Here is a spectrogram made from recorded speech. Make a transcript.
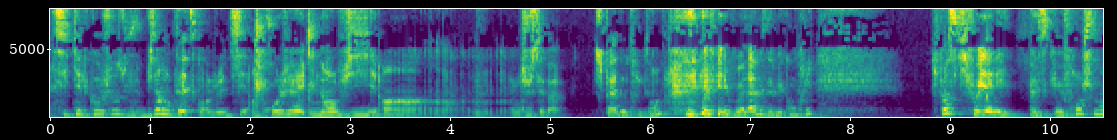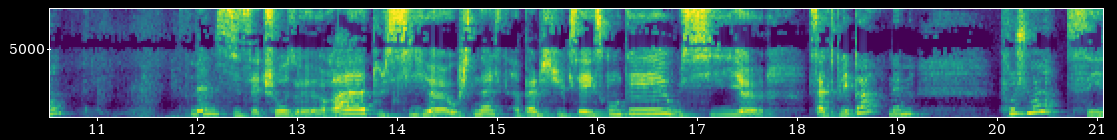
Si quelque chose vous vient en tête quand je dis un projet, une envie, un. Je sais pas. Je sais pas d'autres exemples. Mais voilà, vous avez compris. Je pense qu'il faut y aller. Parce que franchement, même si cette chose euh, rate ou si euh, au final ça n'a pas le succès escompté ou si euh, ça te plaît pas même, franchement c'est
